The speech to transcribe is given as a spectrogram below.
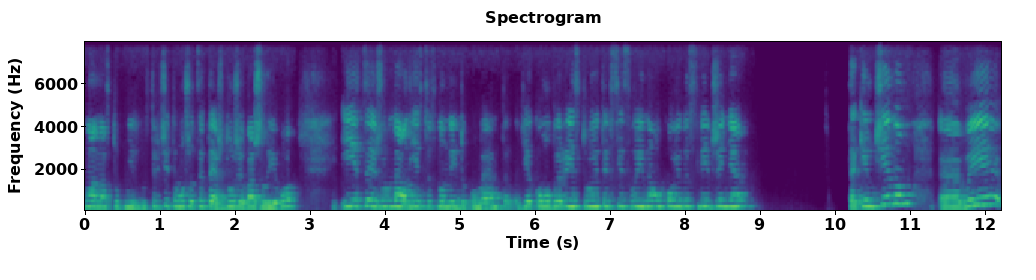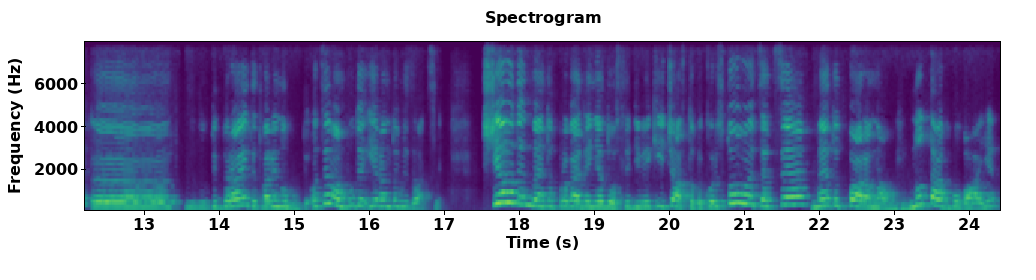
на наступній зустрічі, тому що це теж дуже важливо. І цей журнал є основний документ, в якому ви реєструєте всі свої наукові дослідження. Таким чином, е, ви е, підбираєте тварину групи. Оце вам буде і рандомізація. Ще один метод проведення дослідів, який часто використовується, це метод параналогів. Ну так буває,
